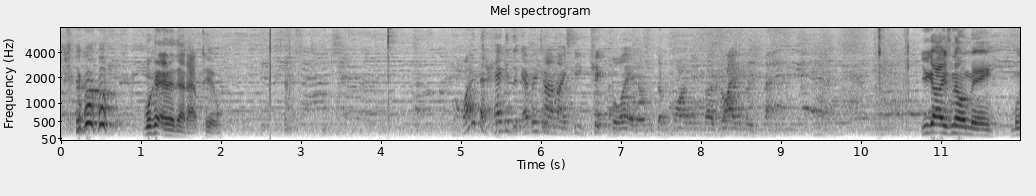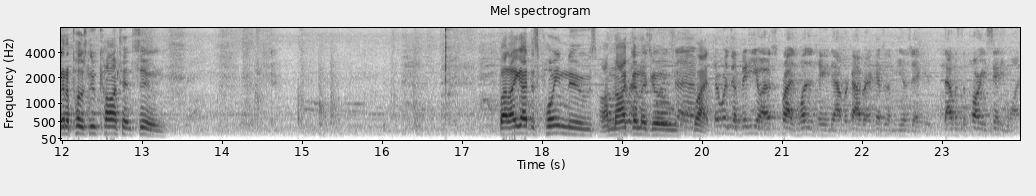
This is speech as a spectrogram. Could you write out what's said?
We're gonna edit that out too. Why the heck is it every time I see Chick Fil A, they're, they're parking the drive-through pen? You guys know me. We're gonna post new content soon. But I got disappointing news. I'm not gonna go. was, uh, What? There was a video I was surprised wasn't taken down for copyright because of the music. That was the Party City one.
